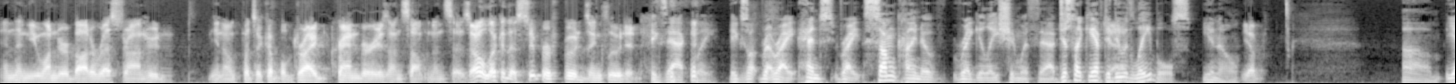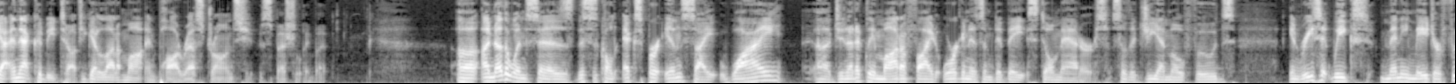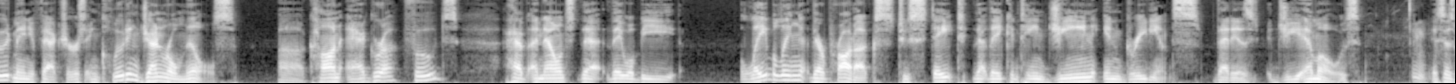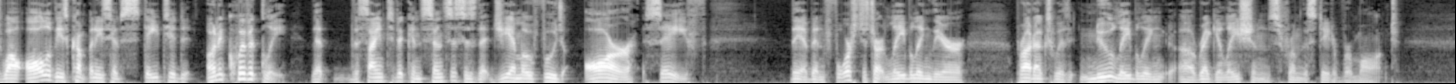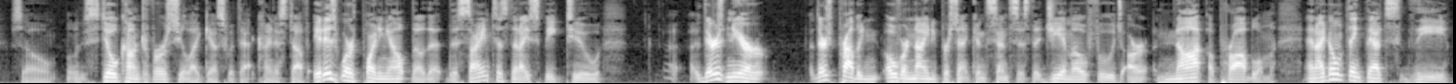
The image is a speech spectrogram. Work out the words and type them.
And then you wonder about a restaurant who, you know, puts a couple dried cranberries on something and says, "Oh, look at the superfoods included." Exactly. Exa- right. Hence, right. Some kind of regulation with that, just like you have to do with labels. You know. Yep. Yeah, and that could be tough. You get a lot of ma and pa restaurants, especially. But uh, another one says this is called expert insight: why uh, genetically modified organism debate still matters. So the GMO foods. In recent weeks, many major food manufacturers, including General Mills, uh, ConAgra Foods, have announced that they will be labeling their products to state that they contain gene ingredients, that is, GMOs. It says while all of these companies have stated unequivocally that the scientific consensus is that GMO foods are safe, they have been forced to start labeling their products with new labeling uh, regulations from the state of Vermont. So, still controversial, I guess, with that kind of stuff. It is worth pointing out, though, that the scientists that I speak to, uh, there's near, there's probably over 90% consensus that GMO foods are not a problem. And I don't think that's the,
